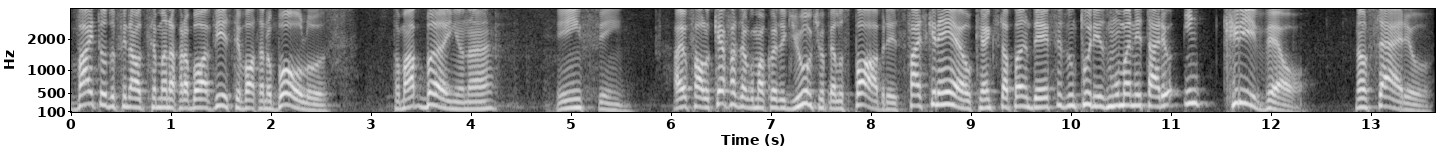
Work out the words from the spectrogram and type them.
Vai todo final de semana pra Boa Vista e volta no Boulos? Tomar banho, né? Enfim. Aí eu falo, quer fazer alguma coisa de útil pelos pobres? Faz que nem eu, que antes da pandemia fiz um turismo humanitário incrível. Não, sério.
